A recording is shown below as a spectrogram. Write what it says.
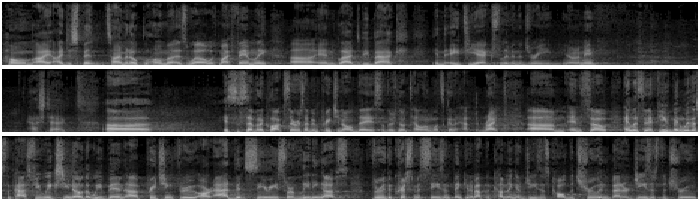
home. I, I, just spent time in Oklahoma as well with my family uh, and glad to be back in the ATX living the dream. You know what I mean? Hashtag. Uh, it's the seven o'clock service. I've been preaching all day, so there's no telling what's going to happen, right? Um, and so, hey, listen, if you've been with us the past few weeks, you know that we've been uh, preaching through our Advent series, sort of leading us through the Christmas season, thinking about the coming of Jesus, called the True and Better. Jesus, the True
